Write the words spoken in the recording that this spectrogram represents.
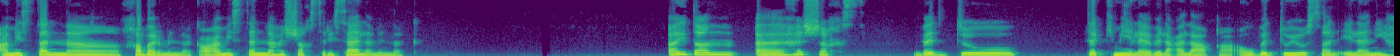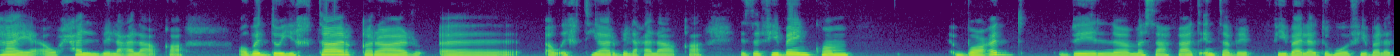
عم يستنى خبر منك أو عم يستنى هالشخص رسالة منك. أيضا آه، هالشخص بده تكملة بالعلاقة أو بده يوصل إلى نهاية أو حل بالعلاقة أو بده يختار قرار آه، أو اختيار بالعلاقة. إذا في بينكم بعد بالمسافات أنت في بلد وهو في بلد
